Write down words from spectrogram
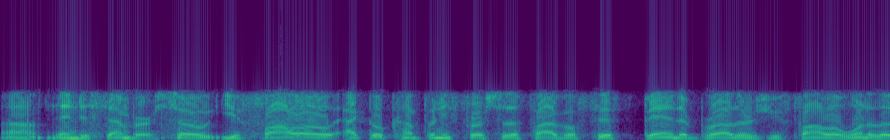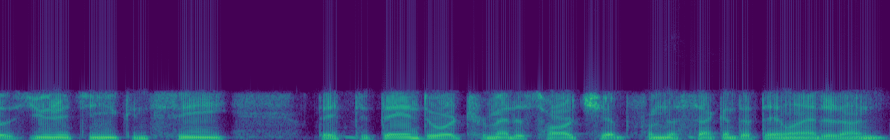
um, in December. So you follow Echo Company first of the 505th Band of Brothers. You follow one of those units, and you can see they they endured tremendous hardship from the second that they landed on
